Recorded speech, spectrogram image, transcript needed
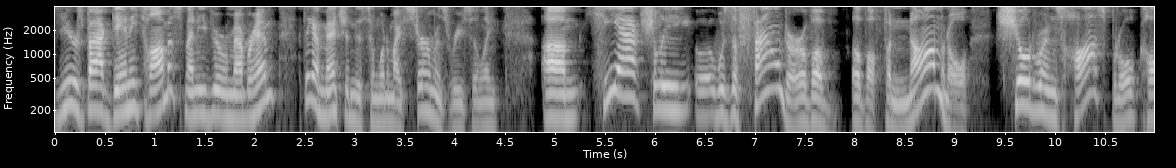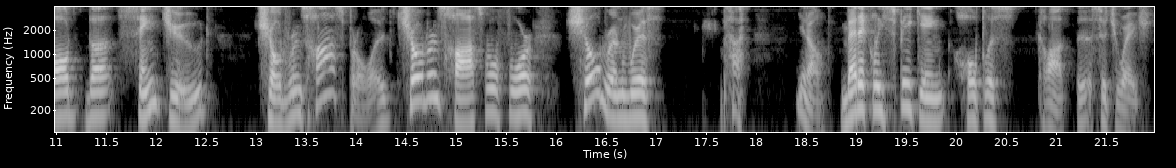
years back, Danny Thomas. Many of you remember him. I think I mentioned this in one of my sermons recently. Um, he actually uh, was the founder of a, of a phenomenal children's hospital called the St. Jude Children's Hospital, a children's hospital for children with, you know, medically speaking, hopeless uh, situations.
